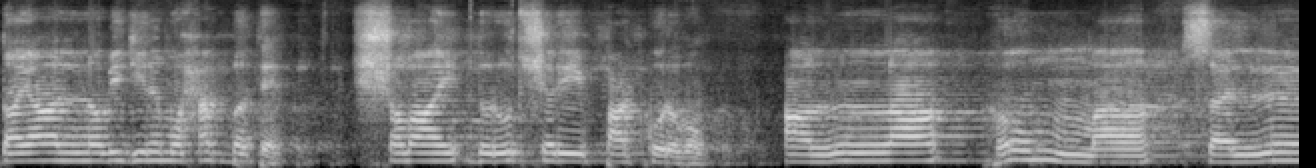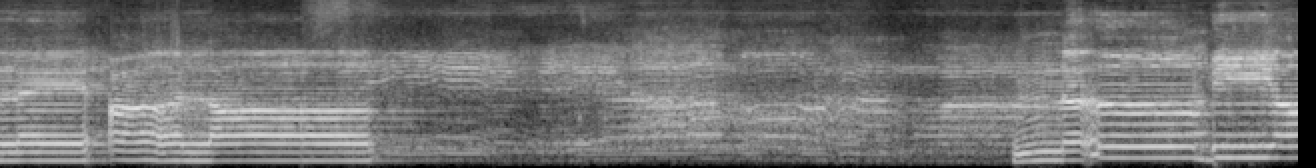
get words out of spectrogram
দয়াল নবীজির মোহাব্বতে সবাই দরুদ শরীফ পাঠ করব। আল্লাহ হুম্মা সাল্লে আলা নবিয়ানা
